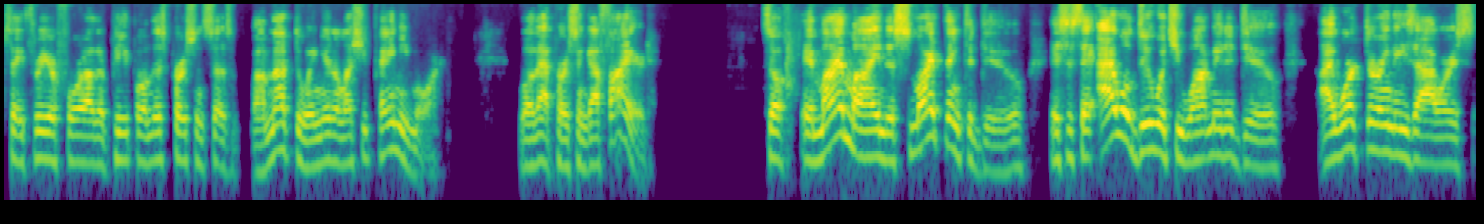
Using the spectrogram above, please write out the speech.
say three or four other people, and this person says, "I'm not doing it unless you pay me more." Well, that person got fired. So, in my mind, the smart thing to do is to say, I will do what you want me to do. I work during these hours.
